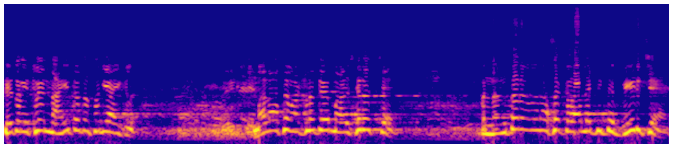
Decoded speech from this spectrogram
ते तर इथले नाहीतच असं मी ऐकलं. मला असं वाटलं ते माळशिरसचे आहे पण नंतर आम्हाला असं कळालं की ते बीडचे आहे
